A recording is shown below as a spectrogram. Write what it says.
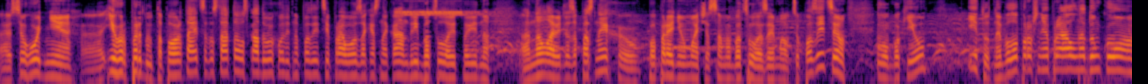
Е, Сьогодні е, Ігор Пердута повертається до стартового складу, виходить на позиції правого захисника. Андрій Бацула, відповідно, е, на лаві для запасних. В попередньому матчі саме Бацула займав цю позицію. Боків. І тут не було порушення правил на думку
